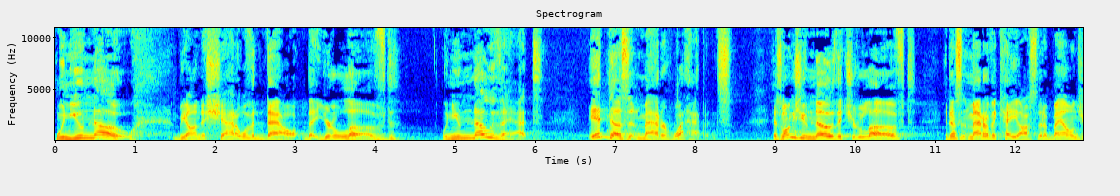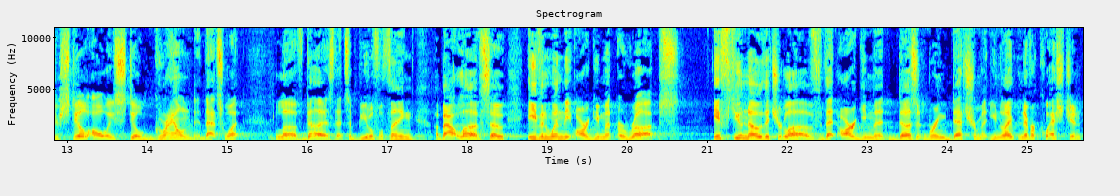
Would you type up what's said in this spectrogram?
When you know beyond a shadow of a doubt that you're loved, when you know that, it doesn't matter what happens. As long as you know that you're loved, it doesn't matter the chaos that abounds, you're still always still grounded. That's what love does. That's a beautiful thing about love. So even when the argument erupts, if you know that you're loved, that argument doesn't bring detriment. You never question,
